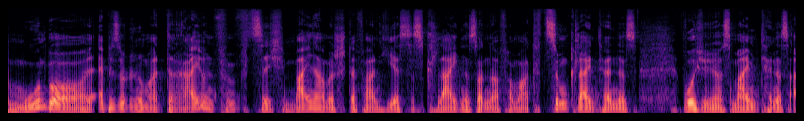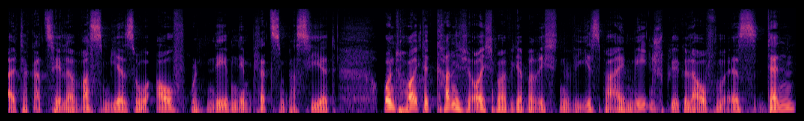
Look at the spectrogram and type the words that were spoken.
Moonball, Episode Nummer 53. Mein Name ist Stefan. Hier ist das kleine Sonderformat zum kleinen Tennis, wo ich euch aus meinem Tennisalltag erzähle, was mir so auf und neben den Plätzen passiert. Und heute kann ich euch mal wieder berichten, wie es bei einem Medenspiel gelaufen ist, denn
